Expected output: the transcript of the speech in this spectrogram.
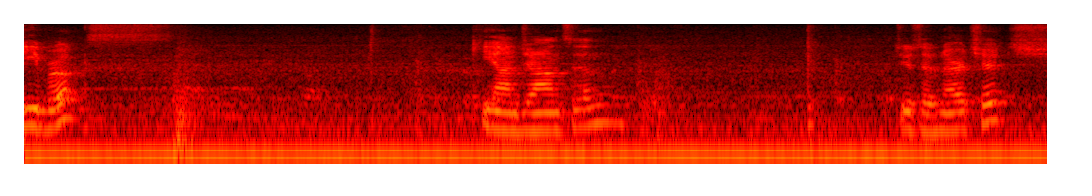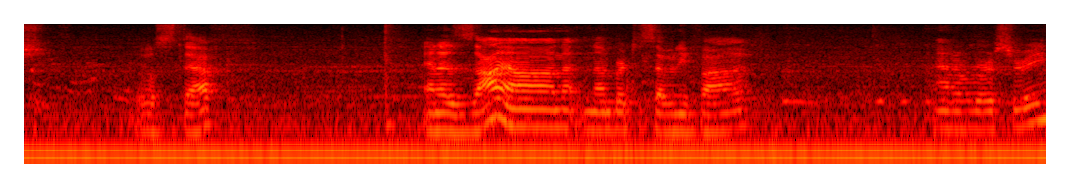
D. Brooks, Keon Johnson, Jusuf Nurkic, little Steph, and a Zion number to 75 anniversary.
